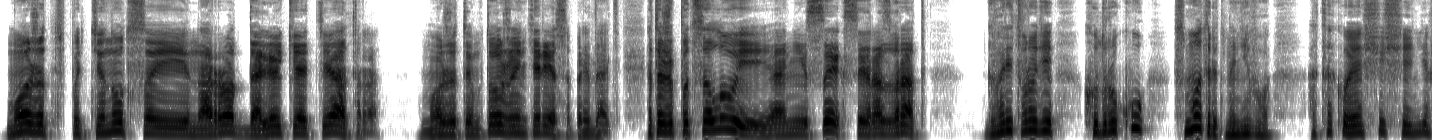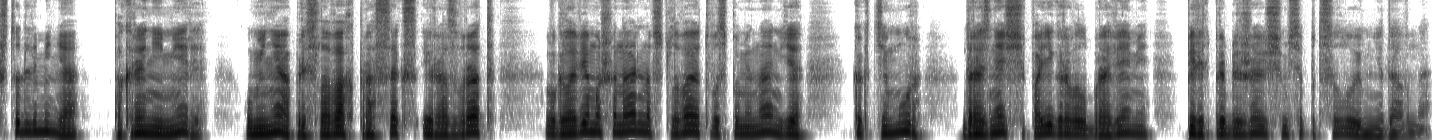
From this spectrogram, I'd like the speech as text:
Может подтянуться и народ далекий от театра. Может, им тоже интереса придать. Это же поцелуи, а не секс и разврат. Говорит вроде худруку, смотрит на него, а такое ощущение, что для меня. По крайней мере, у меня при словах про секс и разврат в голове машинально всплывают воспоминания, как Тимур дразняще поигрывал бровями перед приближающимся поцелуем недавно.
